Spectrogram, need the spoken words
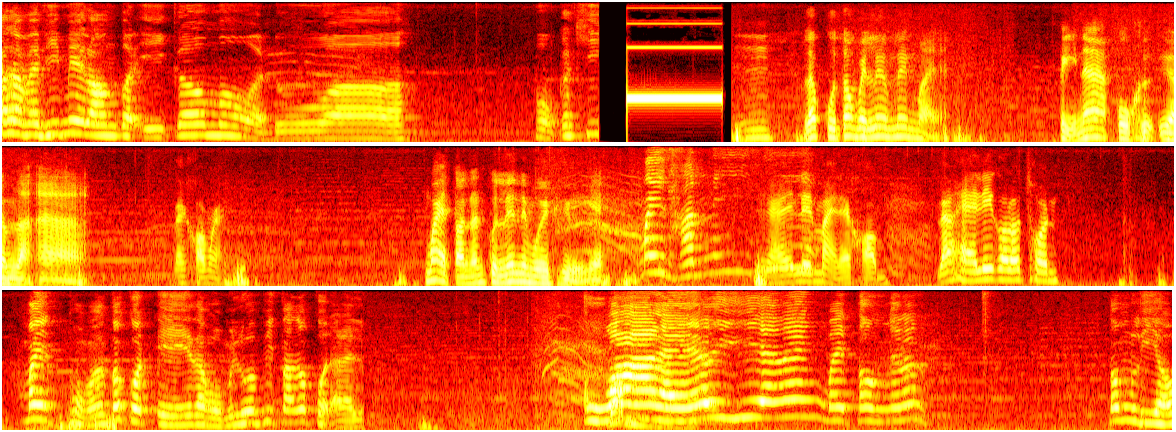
แล้วทำไมพี่ไม่ลองกด Eagle Mode ดูอะผมก็ขี้อืมแล้วกูต้องไปเริ่มเล่นใหม่อะปีหน้ากูคือเอือมละอา ในคอมไงไม่ตอนนั้นกูเล่นในมือถือไง ไม่ทันนี่ ยังไงเล่นใหม่ในคอม แล้วแฮร์รี่ก็รถชน ไม่ผมมันต้องกด A แต่ผมไม่รู้ว่าพี่ตั้นต้องกดอะไรหรือกูว่าแล้วไอ้เฮียแม่งไปตรงนั้น ต้องเลี้ยว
